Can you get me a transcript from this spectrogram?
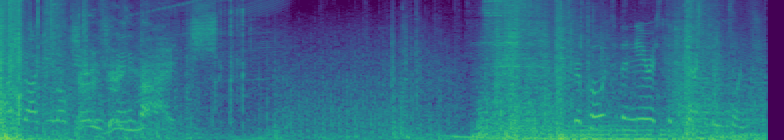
Watchdog helo fuel Changing mags. Report to the nearest extraction point.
